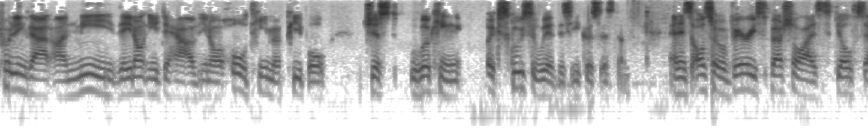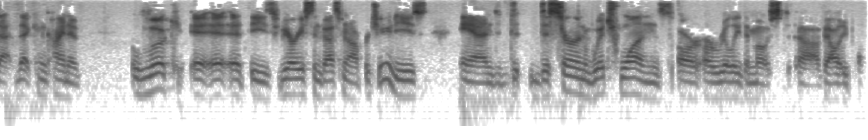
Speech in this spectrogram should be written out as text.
putting that on me, they don't need to have you know a whole team of people just looking exclusively at this ecosystem. And it's also a very specialized skill set that can kind of look at, at these various investment opportunities and d- discern which ones are, are really the most uh, valuable.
